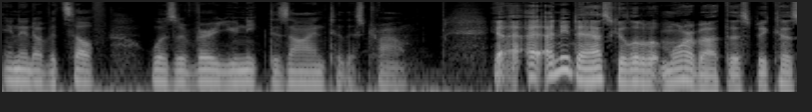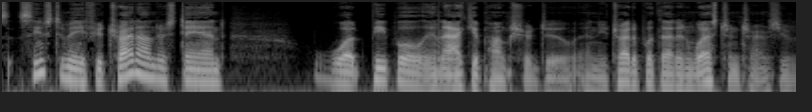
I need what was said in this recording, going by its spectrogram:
in and of itself was a very unique design to this trial. Yeah, I, I, need to ask you a little bit more about this because it seems to me if you try to understand what people in acupuncture do and you try to put that in Western terms, you've,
